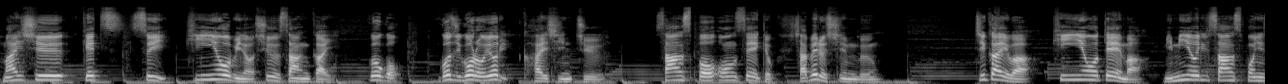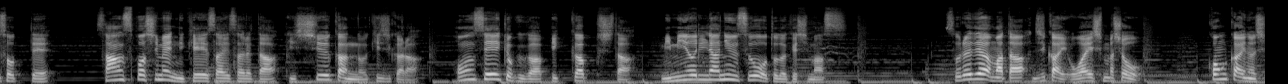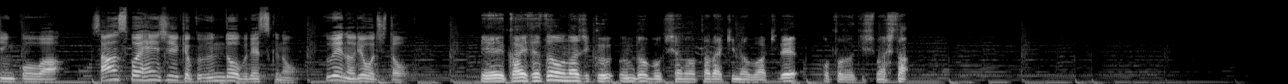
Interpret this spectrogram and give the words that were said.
毎週月、水、金曜日の週3回午後5時頃より配信中。サンスポ音声局喋る新聞。次回は金曜テーマ耳寄りサンスポに沿ってサンスポ紙面に掲載された1週間の記事から音声局がピックアップした耳寄りなニュースをお届けします。それではまた次回お会いしましょう。今回の進行は、サンスポ編集局運動部デスクの上野良二と、えー、解説は同じく運動部記者の田木信明でお届けしました。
